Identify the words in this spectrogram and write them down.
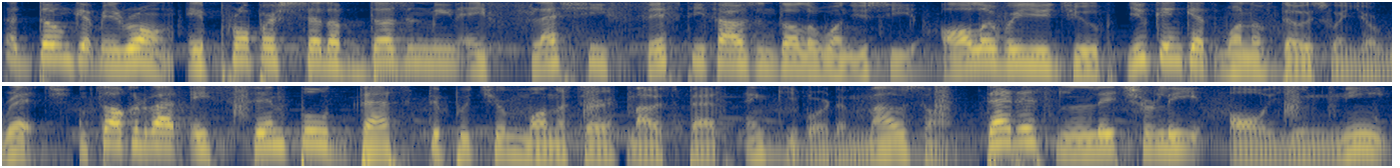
Now don't get me wrong, a proper setup doesn't mean a flashy $50,000 one you see all over YouTube. You can get one of those when you're rich. I'm talking about a simple desk to put your monitor, mousepad and keyboard and mouse on. That is literally all you need.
